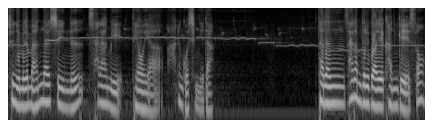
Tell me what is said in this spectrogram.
주님을 만날 수 있는 사람이 되어야 하는 것입니다. 다른 사람들과의 관계에서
